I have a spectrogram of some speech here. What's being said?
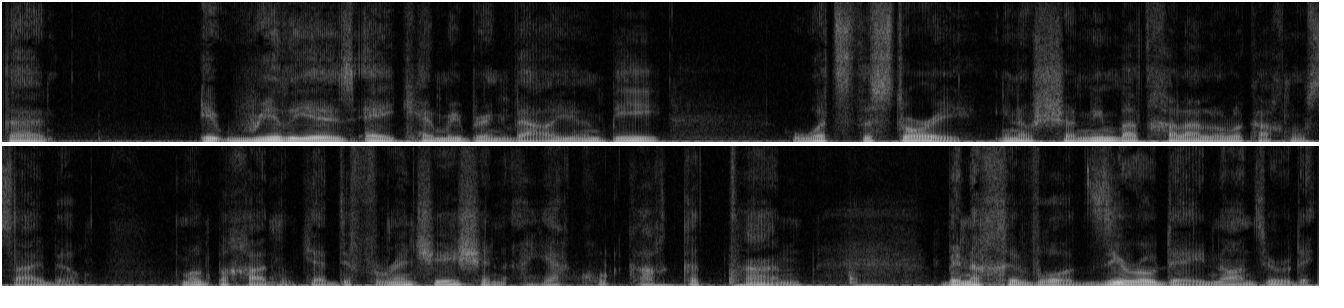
that it really is a can we bring value, and b what's the story? You know, Shanim bat מאוד פחדנו, כי ה-differentiation היה כל כך קטן בין החברות, zero day, non-zero day.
